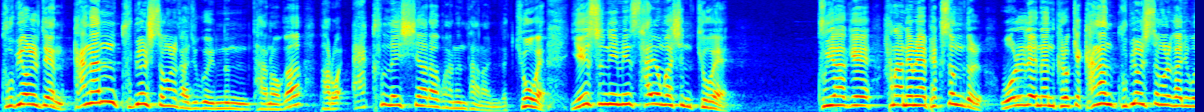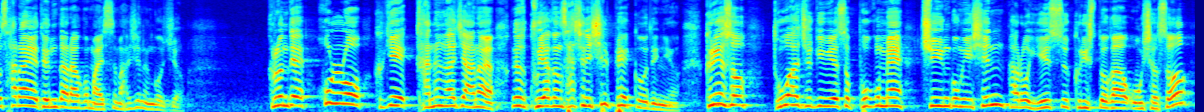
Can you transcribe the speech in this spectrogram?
구별된 강한 구별성을 가지고 있는 단어가 바로 에클레시아라고 하는 단어입니다. 교회. 예수님이 사용하신 교회. 구약의 하나님의 백성들 원래는 그렇게 강한 구별성을 가지고 살아야 된다라고 말씀하시는 거죠. 그런데 홀로 그게 가능하지 않아요. 그래서 구약은 사실은 실패했거든요. 그래서 도와주기 위해서 복음의 주인공이신 바로 예수 그리스도가 오셔서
